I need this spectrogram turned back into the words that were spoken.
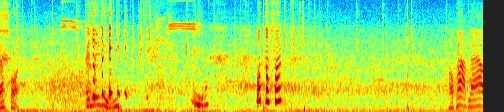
แรชฟอร์ดเป็นในเหลือง What the fuck เขาพลาดแล้ว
